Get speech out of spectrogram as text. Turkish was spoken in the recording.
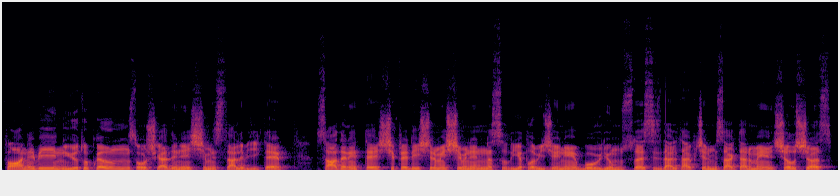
Fani Bey'in YouTube kanalımıza hoş geldiniz. Şimdi sizlerle birlikte Sadenet'te şifre değiştirme işleminin nasıl yapılabileceğini bu videomuzda sizlerle takipçilerimize aktarmaya çalışacağız.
